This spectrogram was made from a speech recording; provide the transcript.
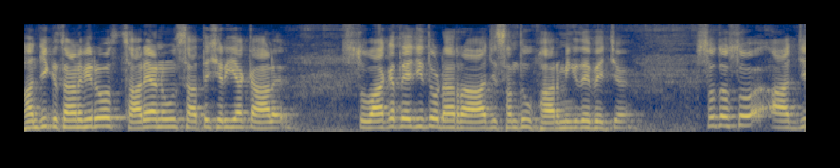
ਹਾਂਜੀ ਕਿਸਾਨ ਵੀਰੋ, ਸਾਰਿਆਂ ਨੂੰ ਸਤਿ ਸ਼੍ਰੀ ਅਕਾਲ। ਸਵਾਗਤ ਹੈ ਜੀ ਤੁਹਾਡਾ ਰਾਜ ਸੰਧੂ ਫਾਰਮਿੰਗ ਦੇ ਵਿੱਚ। ਸੋ ਦੋਸਤੋ, ਅੱਜ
